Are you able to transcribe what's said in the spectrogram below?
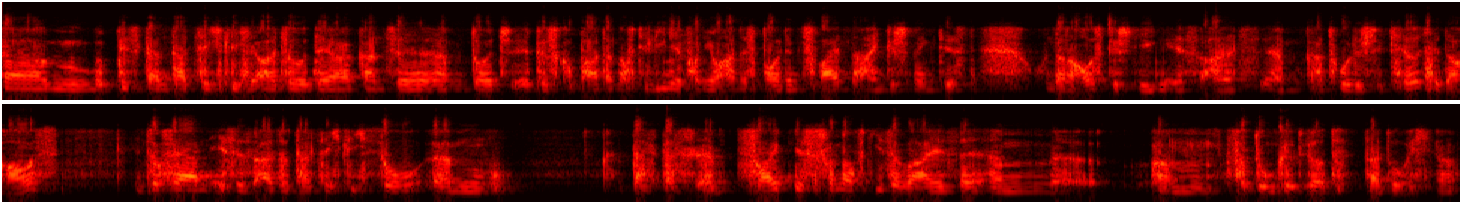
ähm, bis dann tatsächlich also der ganze ähm, deutsche Episkopat dann auf die Linie von Johannes Paul II. eingeschwenkt ist und dann ausgestiegen ist als ähm, katholische Kirche daraus. Insofern ist es also tatsächlich so, ähm, dass das äh, Zeugnis schon auf diese Weise ähm, ähm, verdunkelt wird dadurch. Ja.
